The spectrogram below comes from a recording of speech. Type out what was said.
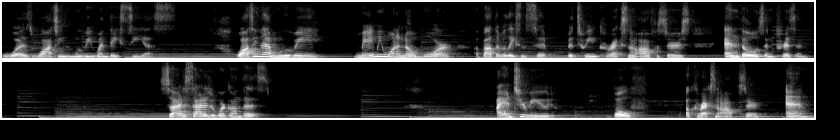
was watching the movie When They See Us. Watching that movie made me want to know more about the relationship between correctional officers and those in prison. So I decided to work on this. I interviewed both a correctional officer and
